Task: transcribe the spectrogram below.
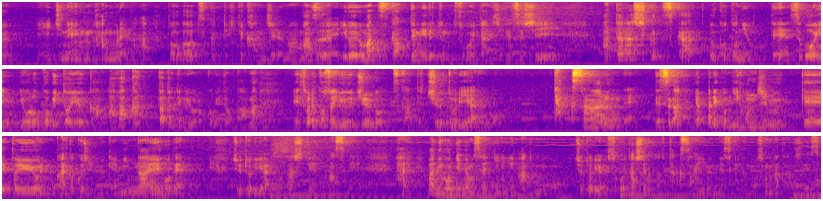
1年半ぐらいかな動画を作ってきて感じるのはまずいろいろ使ってみるっていうのもすごい大事ですし新しく使うことによってすごい喜びというかあ分かった時の喜びとか、まあ、それこそ YouTube を使ってチュートリアルをたくさんあるのでですがやっぱりこう日本人向けというよりも外国人向けみんな英語でチュートリアルを出していますね。はい。まあ、日本人でも最近あのチュートリアルすごい出してる方たくさんいるんですけどもそんな感じです。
